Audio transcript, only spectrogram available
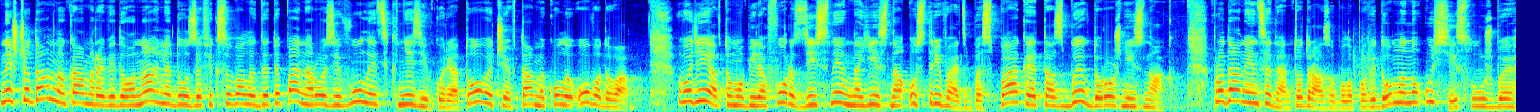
Нещодавно камери відеонагляду зафіксували ДТП на розі вулиць князів Корятовичів та Миколи Оводова. Водій автомобіля Форд здійснив наїзд на острівець безпеки та збив дорожній знак. Про даний інцидент одразу було повідомлено усі служби.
